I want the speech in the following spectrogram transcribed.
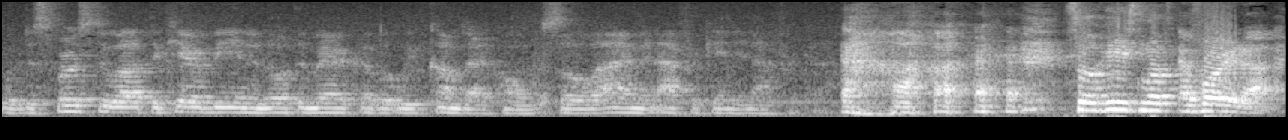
were dispersed throughout the Caribbean and North America, but we've come back home. So I am an African in Africa. so he's not a foreigner.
